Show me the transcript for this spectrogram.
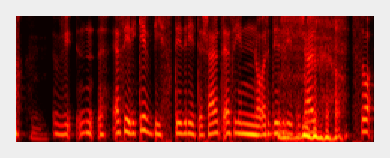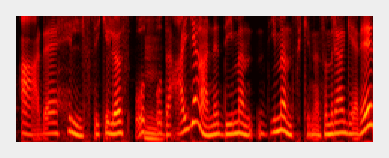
da. Mm. Vi, jeg sier ikke hvis de driter seg ut, jeg sier når de driter seg ut. Ja. Så er det helsike løs. Og, Mm. og det er gjerne de, men, de menneskene som reagerer.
